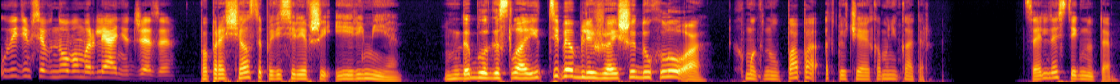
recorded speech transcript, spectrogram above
«Увидимся в Новом Орлеане, Джеза», — попрощался повеселевший Иеремия. «Да благословит тебя ближайший дух Лоа», — хмыкнул папа, отключая коммуникатор. Цель достигнута.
